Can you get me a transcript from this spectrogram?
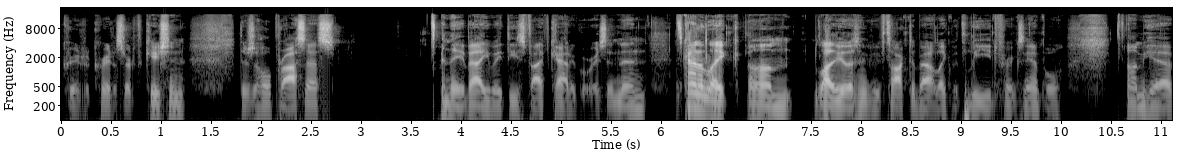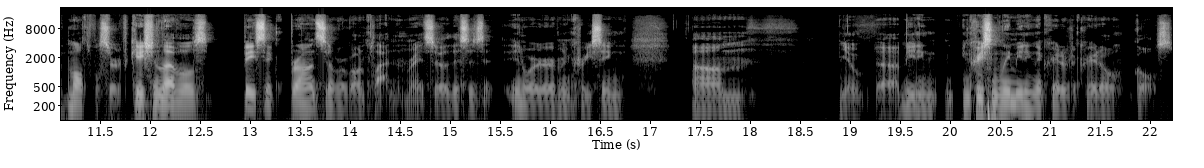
create create a certification. There's a whole process and they evaluate these five categories. And then it's kind of like um, a lot of the other things we've talked about, like with LEED, for example, um, you have multiple certification levels, basic, bronze, silver, gold, and platinum, right? So this is in order of increasing, um, you know, uh, meeting, increasingly meeting the cradle to cradle goals.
